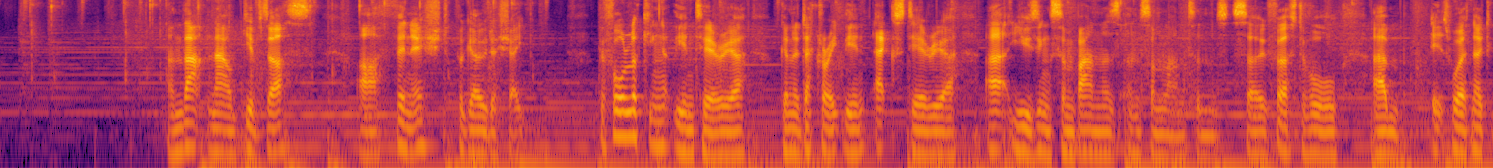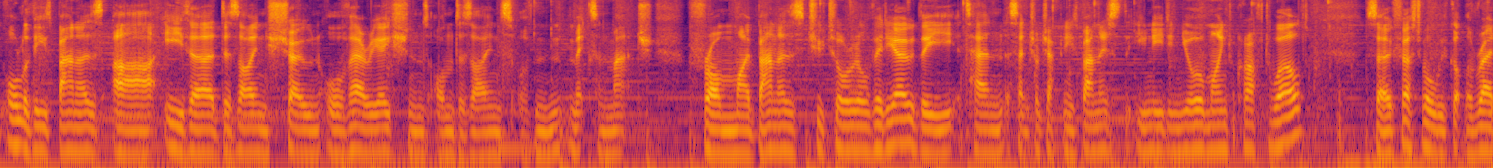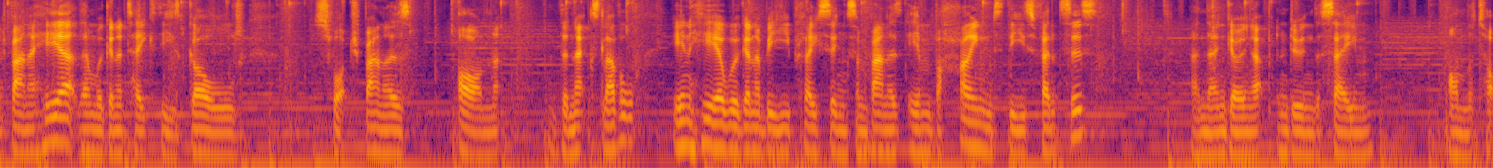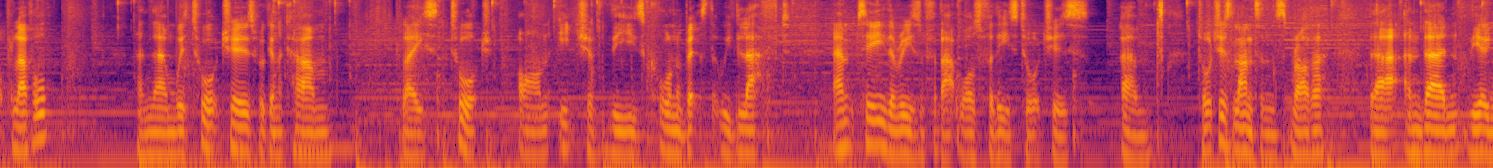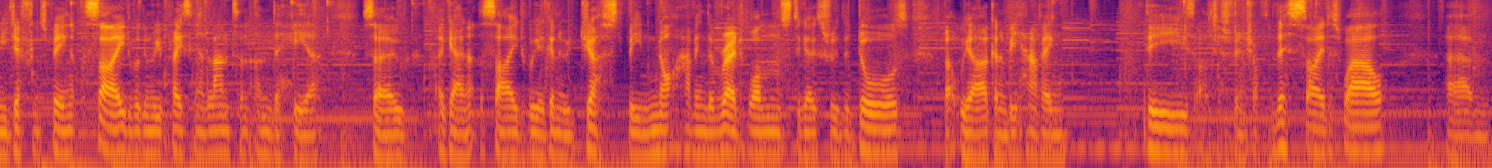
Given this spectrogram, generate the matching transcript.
And that now gives us our finished pagoda shape. Before looking at the interior I'm going to decorate the exterior uh, using some banners and some lanterns. So first of all, um, it's worth noting all of these banners are either designs shown or variations on designs of mix and match from my banners tutorial video, the 10 essential Japanese banners that you need in your Minecraft world. So first of all, we've got the red banner here, then we're going to take these gold swatch banners on the next level. In here we're going to be placing some banners in behind these fences and then going up and doing the same on the top level. And then with torches we're going to come place a torch on each of these corner bits that we'd left empty. The reason for that was for these torches, um, torches, lanterns rather, there. And then the only difference being at the side, we're going to be placing a lantern under here. So again, at the side, we are going to just be not having the red ones to go through the doors, but we are going to be having these. I'll just finish off this side as well. Um,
